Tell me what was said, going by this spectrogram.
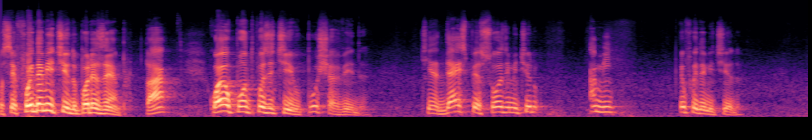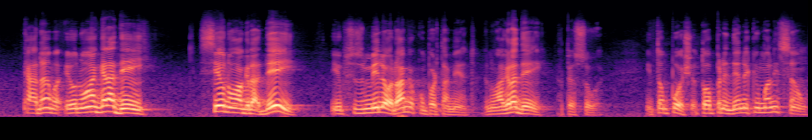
Você foi demitido, por exemplo, tá? Qual é o ponto positivo? Puxa vida, tinha 10 pessoas demitiram a mim. Eu fui demitido. Caramba, eu não agradei. Se eu não agradei, eu preciso melhorar meu comportamento. Eu não agradei a pessoa. Então, poxa, eu estou aprendendo aqui uma lição.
